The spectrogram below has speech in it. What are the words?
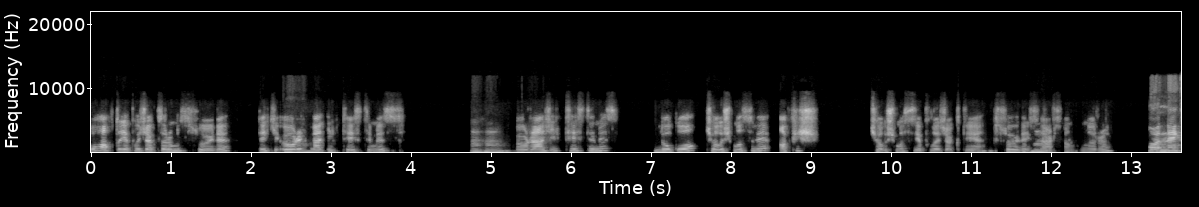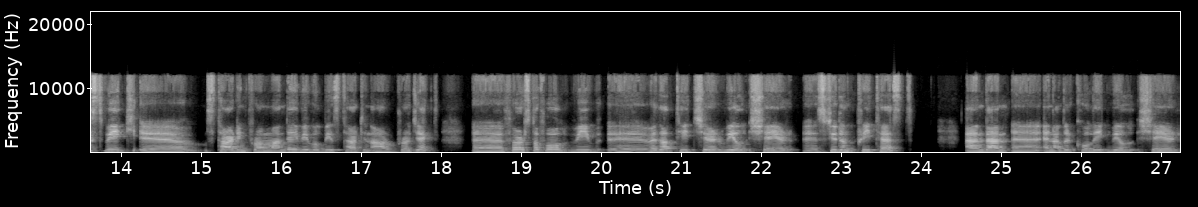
Bu hafta yapacaklarımızı söyle. De ki Hı hı. öğretmen ilk testimiz, Hı hı. öğrenci ilk testimiz, logo çalışması ve afiş çalışması yapılacak diye. Bir söyle Hı hı. istersen bunları. So next week, uh, starting from Monday, we will be starting our project. Uh, first of all, we uh, Vedat teacher will share uh, student pre-test, and then uh, another colleague will share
